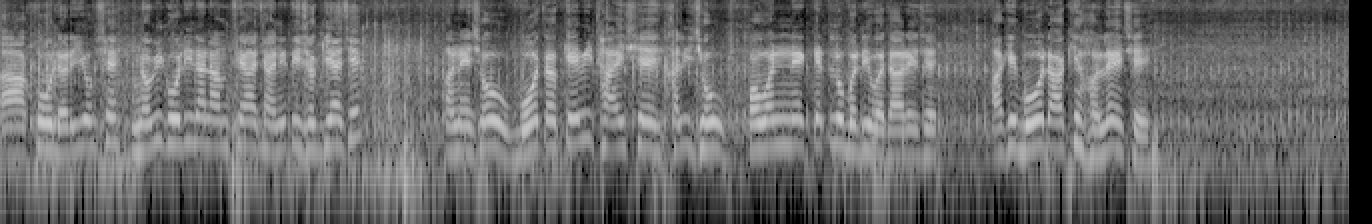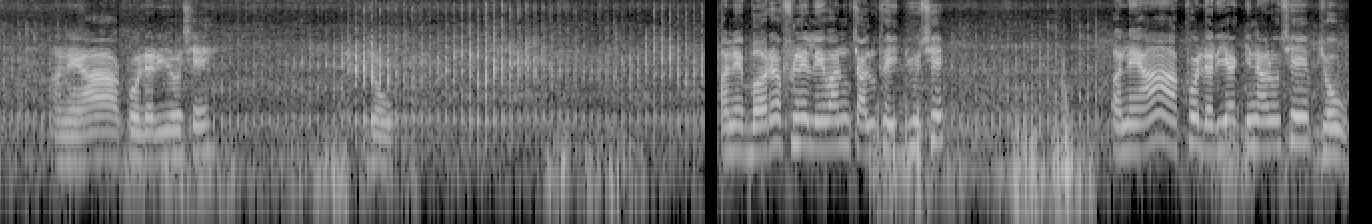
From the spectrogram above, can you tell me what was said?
આ આખો દરિયો છે. નવી ગોડીના નામથી આ જાણીતી જગ્યા છે. અને જોઉં બોટ કેવી થાય છે, ખાલી જોઉં પવનને કેટલો બધી વધારે છે. આખી બોટ આખી હલે છે. અને આ આખો દરિયો છે. જોઉં અને બરફને લેવાનું ચાલુ થઈ ગયું છે. અને આ આખો દરિયા કિનારો છે. જોઉં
